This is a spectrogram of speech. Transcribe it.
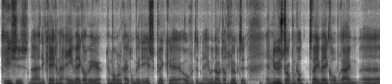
crisis. Nou, die kregen na één week alweer de mogelijkheid om weer de eerste plek uh, over te nemen. Nou, dat lukte. En nu is moet al twee weken op ruim uh,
